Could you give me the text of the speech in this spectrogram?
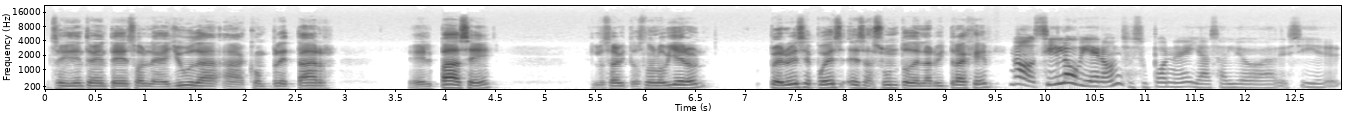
pues, evidentemente eso le ayuda a completar el pase. Los árbitros no lo vieron, pero ese pues es asunto del arbitraje. No, sí lo vieron, se supone, ya salió a decir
